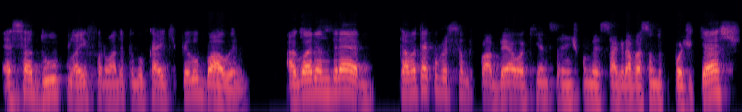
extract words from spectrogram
essa dupla aí formada pelo Kaique e pelo Bauer. Agora, André, estava até conversando com a Bel aqui antes da gente começar a gravação do podcast.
